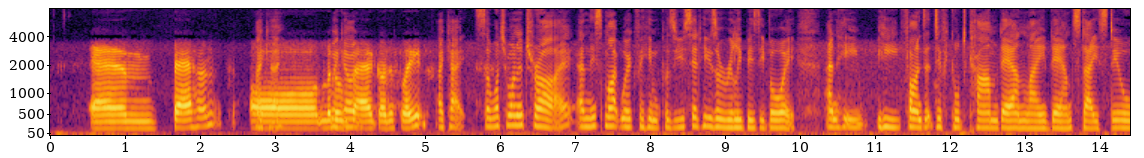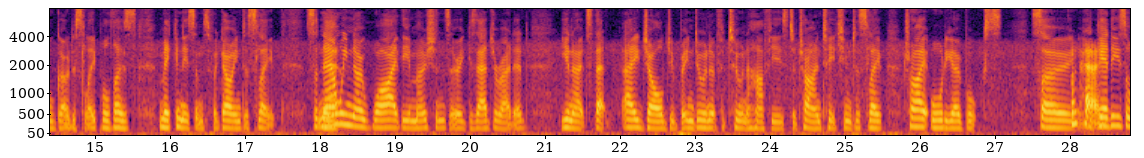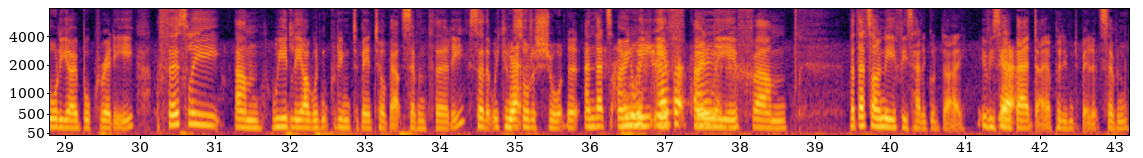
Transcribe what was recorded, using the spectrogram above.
um, bear hunt or little going- bear go to sleep. Okay, so what you want to try, and this might work for him because you said he's a really busy boy, and he he finds it difficult to calm down, lay down, stay still, go to sleep. All those mechanisms for going to sleep. So now Yeah. we know why the emotions are exaggerated. You know, it's that age old. You've been doing it for two and a half years to try and teach him to sleep. Try audio books. So Okay. get his audio book ready. Firstly, um, weirdly, I wouldn't put him to bed till about seven thirty, so that we can Yeah. sort of shorten it. And that's Yeah, we only if that only if. Um, but that's only if he's had a good day. If he's had a bad day, I put him to bed at seven.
